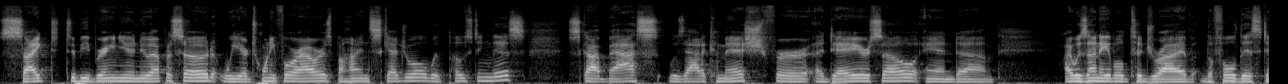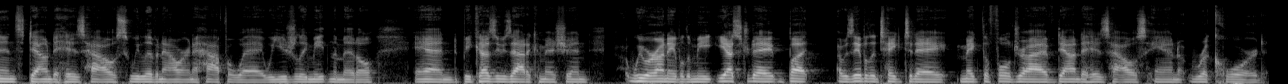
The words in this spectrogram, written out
psyched to be bringing you a new episode. We are 24 hours behind schedule with posting this. Scott Bass was out of commish for a day or so, and um, I was unable to drive the full distance down to his house. We live an hour and a half away. We usually meet in the middle, and because he was out of commission, we were unable to meet yesterday, but I was able to take today, make the full drive down to his house, and record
